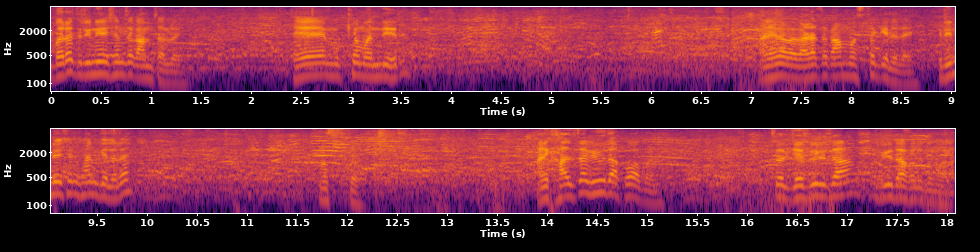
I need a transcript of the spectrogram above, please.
बरंच रिनोव्हेशनचं काम चालू आहे. हे मुख्य मंदिर. आणि हे बघा गडाचं काम मस्त केलेलं आहे. रिनोव्हेशन छान केलेलं आहे. मस्त. आणि खालचा व्ह्यू दाखवू आपण. चल जेजुरीचा व्ह्यू दाखवतो तुम्हाला.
